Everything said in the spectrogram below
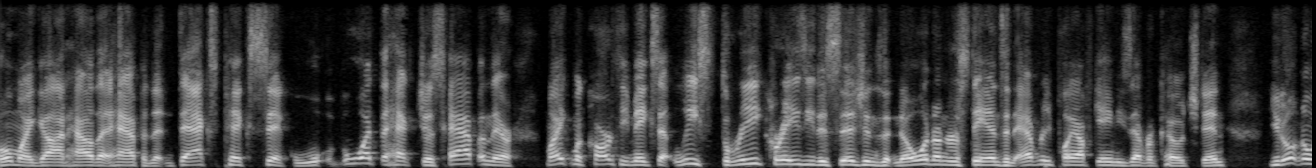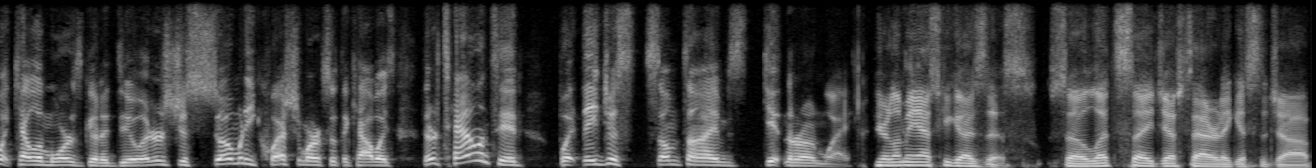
oh my god, how that happened? That Dak's pick sick. Wh- What the heck just happened there? Mike McCarthy makes at least three crazy decisions that no one understands in every playoff game he's ever coached in. You don't know what Kellen Moore is going to do. There's just so many question marks with the Cowboys. They're talented, but they just sometimes get in their own way. Here, let me ask you guys this. So let's say Jeff Saturday gets the job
